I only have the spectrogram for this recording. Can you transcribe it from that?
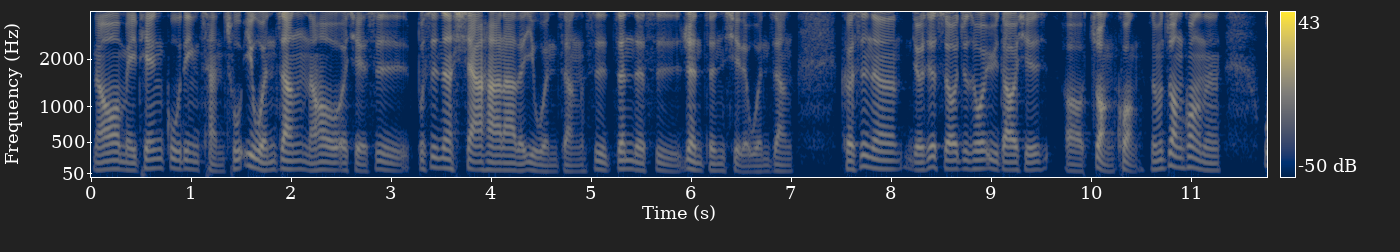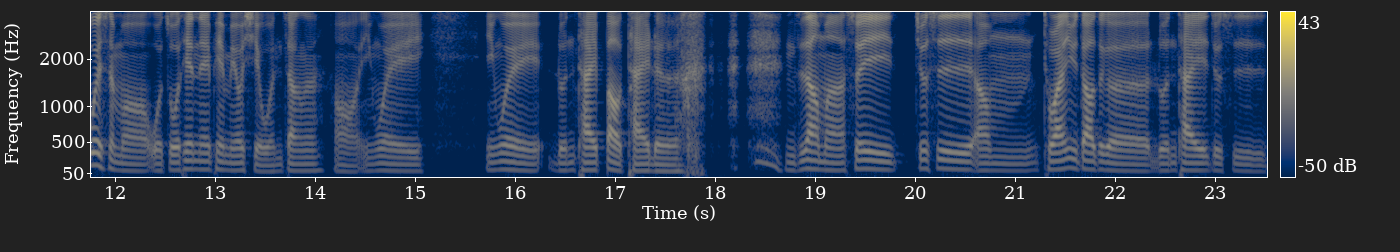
然后每天固定产出一文章，然后而且是不是那瞎哈拉的一文章，是真的是认真写的文章。可是呢，有些时候就是会遇到一些呃状况，什么状况呢？为什么我昨天那篇没有写文章呢？哦，因为 因为轮胎爆胎了，你知道吗？所以就是嗯，突然遇到这个轮胎就是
